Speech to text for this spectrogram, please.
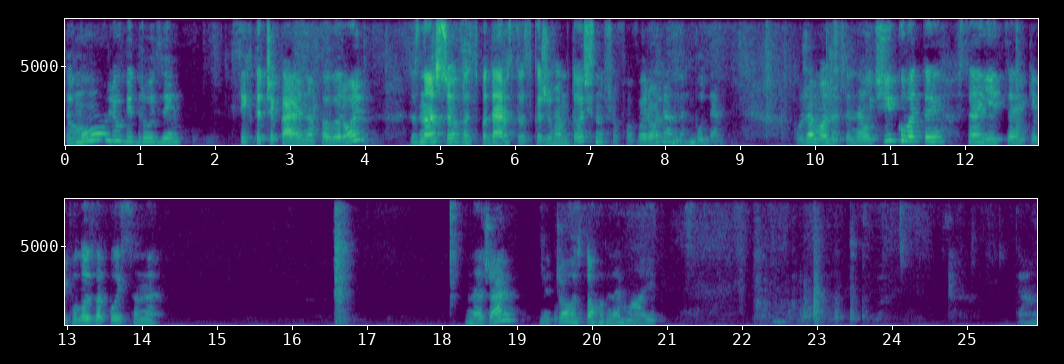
Тому, любі друзі, всі, хто чекає на фавероль, з нашого господарства, скажу вам точно, що фавероля не буде. Уже можете не очікувати все яйце, яке було записане. На жаль, нічого з того немає. Так,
